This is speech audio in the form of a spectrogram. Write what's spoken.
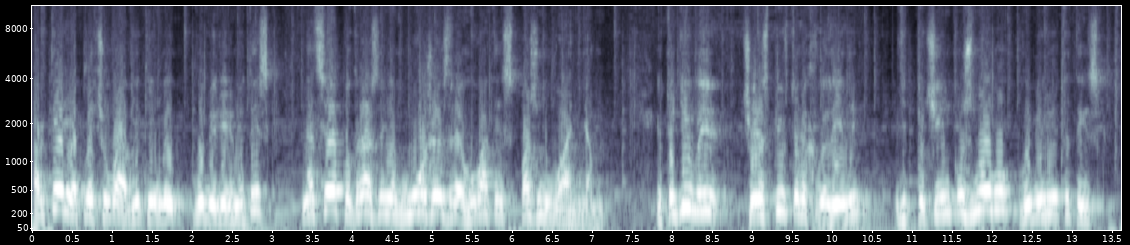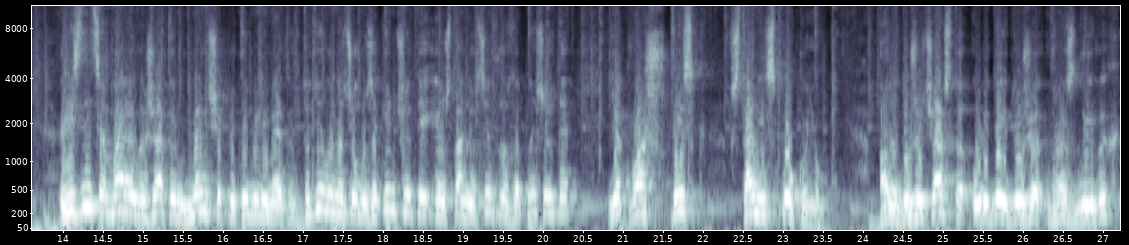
артерія плечова, в якій ми вимірюємо тиск, на це подразнення може зреагувати спазмуванням. І тоді ви через півтори хвилини відпочинку знову вимірюєте тиск. Різниця має лежати менше 5 мм. Тоді ви на цьому закінчуєте і останню цифру записуєте як ваш тиск в стані спокою. Але дуже часто у людей дуже вразливих,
